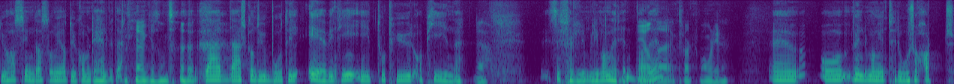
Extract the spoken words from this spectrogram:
du har synda så mye at du kommer til helvete. Ja, ikke sant? Der, der skal du bo til evig tid i tortur og pine. ja. Selvfølgelig blir man redd ja, av det det. er klart man blir det. Eh, og veldig mange tror så hardt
